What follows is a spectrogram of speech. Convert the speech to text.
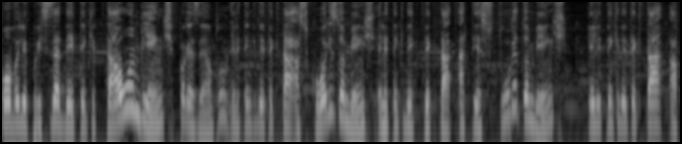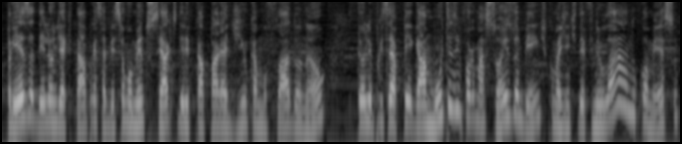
povo ele precisa detectar o ambiente, por exemplo, ele tem que detectar as cores do ambiente, ele tem que detectar a textura do ambiente, ele tem que detectar a presa dele onde é que tá para saber se é o momento certo dele ficar paradinho, camuflado ou não. Então ele precisa pegar muitas informações do ambiente, como a gente definiu lá no começo,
